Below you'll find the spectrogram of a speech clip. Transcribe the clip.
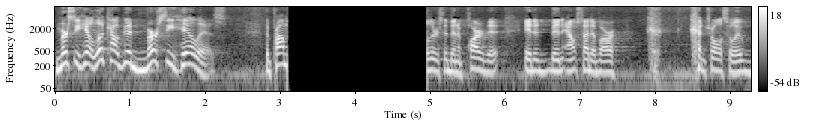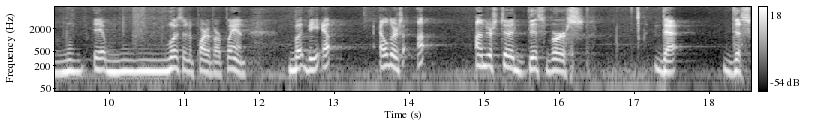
Mercy Hill. Look how good Mercy Hill is. The problem elders had been a part of it. It had been outside of our c- control, so it it wasn't a part of our plan. But the el- elders understood this verse that this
